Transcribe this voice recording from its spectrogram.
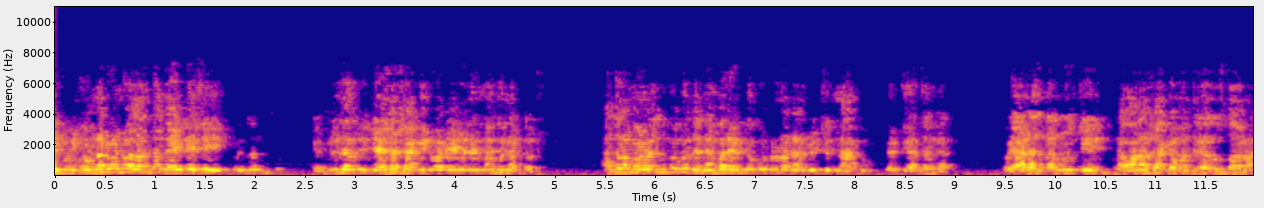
ఇటు ఉన్నటువంటి వాళ్ళంతా దయచేసి ప్రిజన్స్ జైళ్ళ శాఖ ఇటువంటి ఏడు మంది ఉన్నట్టు. అందులో మనం ఎందుకో కొంచెం నెంబర్ ఎన్నుకుంటున్నాను అనిపించింది నాకు వ్యక్తిగతంగా. ఏడాదిన్నర నుంచి రవాణా శాఖ మంత్రిగా చూస్తా ఉన్నా.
